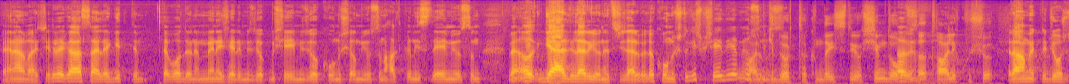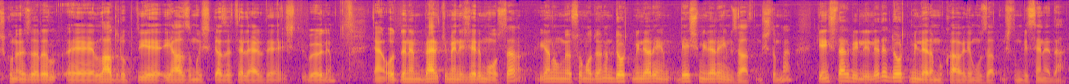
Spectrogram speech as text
Fenerbahçeli ve Galatasaray'la gittim. Tabii o dönem menajerimiz yok, bir şeyimiz yok, konuşamıyorsun, hakkını isteyemiyorsun. Ben o geldiler yöneticiler böyle konuştuk, hiçbir şey diyemiyorsunuz. Halbuki dört takımda istiyor. Şimdi Tabii. olsa talih kuşu Rahmetli Coşkun Özarıl e, Ladrup diye yazmış gazetelerde işte böyle. Yani o dönem belki menajerim olsa yanılmıyorsam o dönem 4 milyara, im- 5 milyara imza atmıştım ben. Gençler Birliği ile de 4 milyara mukavelemi uzatmıştım bir sene daha.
